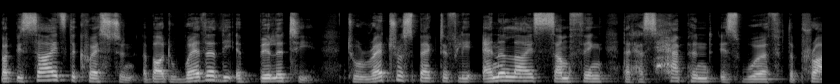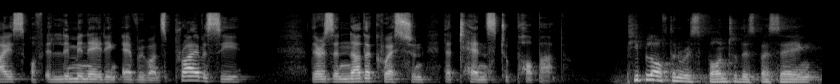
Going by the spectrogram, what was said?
But besides the question about whether the ability to retrospectively analyze something that has happened is worth the price of eliminating everyone's privacy, there is another question that tends to pop up. People often respond to this by saying,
